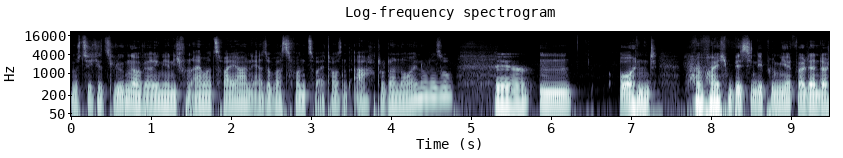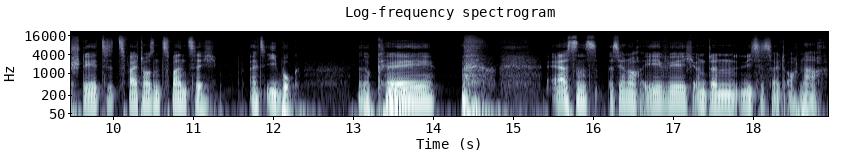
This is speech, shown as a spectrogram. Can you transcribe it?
Müsste ich jetzt lügen, aber wir reden hier nicht von einmal zwei Jahren, eher sowas von 2008 oder 2009 oder so. Ja. Mm, Und da war ich ein bisschen deprimiert, weil dann da steht 2020 als E-Book. Also, Okay. Erstens ist ja noch ewig und dann liest es halt auch nach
